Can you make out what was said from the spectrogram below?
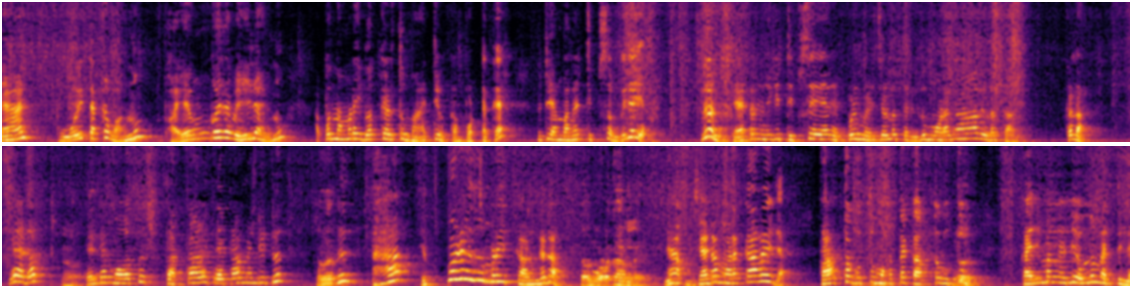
ഞാൻ പോയിട്ടൊക്കെ വന്നു. ഭയങ്കര വെയിലായിരുന്നു. അപ്പം നമ്മുടെ ഇതൊക്കെ എടുത്ത് മാറ്റി വെക്കാം പൊട്ടൊക്കെ. എന്നിട്ട് ഞാൻ പറഞ്ഞ ടിപ്സ് നമുക്ക് ചെയ്യാം. ഇത് കണ്ടോ? ചേട്ടൻ എനിക്ക് ടിപ്സ് ചെയ്യാൻ എപ്പോഴും മേടിച്ചോണ്ട് തരും. ഇത് മുടങ്ങാതെ ഇവിടെ കാണും. കണ്ടോ? ഏടാ എന്റെ മുഖത്ത് തക്കാളി തേക്കാൻ വേണ്ടിട്ട് ദാ എപ്പോഴും ഇത് നമ്മുടെ കാണും കേട്ടോ. അത് മുടക്കാറില്ലേ? ഞാൻ ചേട്ടൻ മുടക്കാറേ ഇല്ല കറുത്ത കുത്തും മുഖത്തെ കറുത്ത കുത്തും കരിമണ്ണല്ലേ ഒന്നും വരത്തില്ല.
